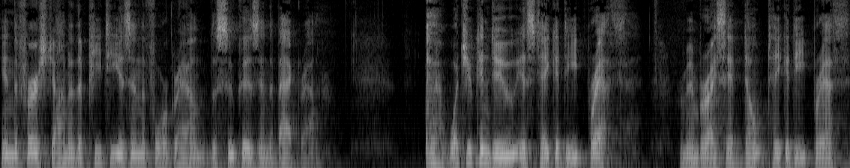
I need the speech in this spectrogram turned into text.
In the first jhana, the piti is in the foreground, the sukha is in the background. what you can do is take a deep breath. Remember, I said don't take a deep breath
